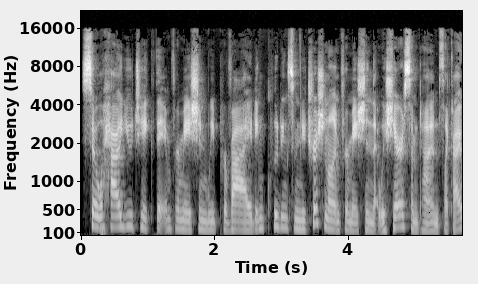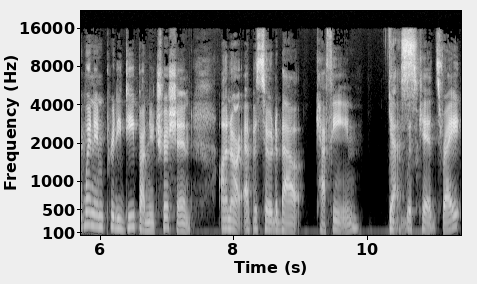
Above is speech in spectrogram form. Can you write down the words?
So, how you take the information we provide, including some nutritional information that we share sometimes, like I went in pretty deep on nutrition on our episode about caffeine Yes. with kids, right?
